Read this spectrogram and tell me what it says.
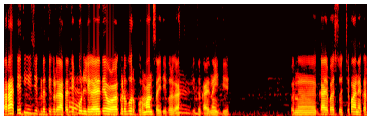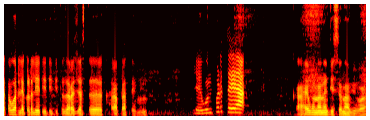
राहते ती जिकडे तिकडे. आता ते. पुंडली काय देवळाकडे भरपूर माणसं आहे ती बरं का. हम्म. इथं काय नाही ते. पण अं, काय बाय स्वच्छ पाण्याकरता वरल्याकडे येते ती तिथं जरा जास्त खराब राहते म्हणून. लय ऊन पडतंय काय उन्हाने दिसना विवाह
